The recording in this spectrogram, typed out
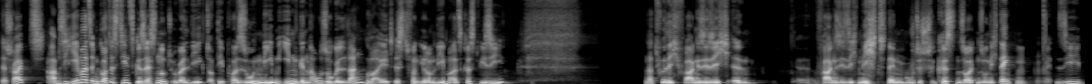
Der schreibt, haben Sie jemals im Gottesdienst gesessen und überlegt, ob die Person neben Ihnen genauso gelangweilt ist von ihrem Leben als Christ wie Sie? Natürlich fragen Sie sich, äh, fragen Sie sich nicht, denn gute Christen sollten so nicht denken. Sie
